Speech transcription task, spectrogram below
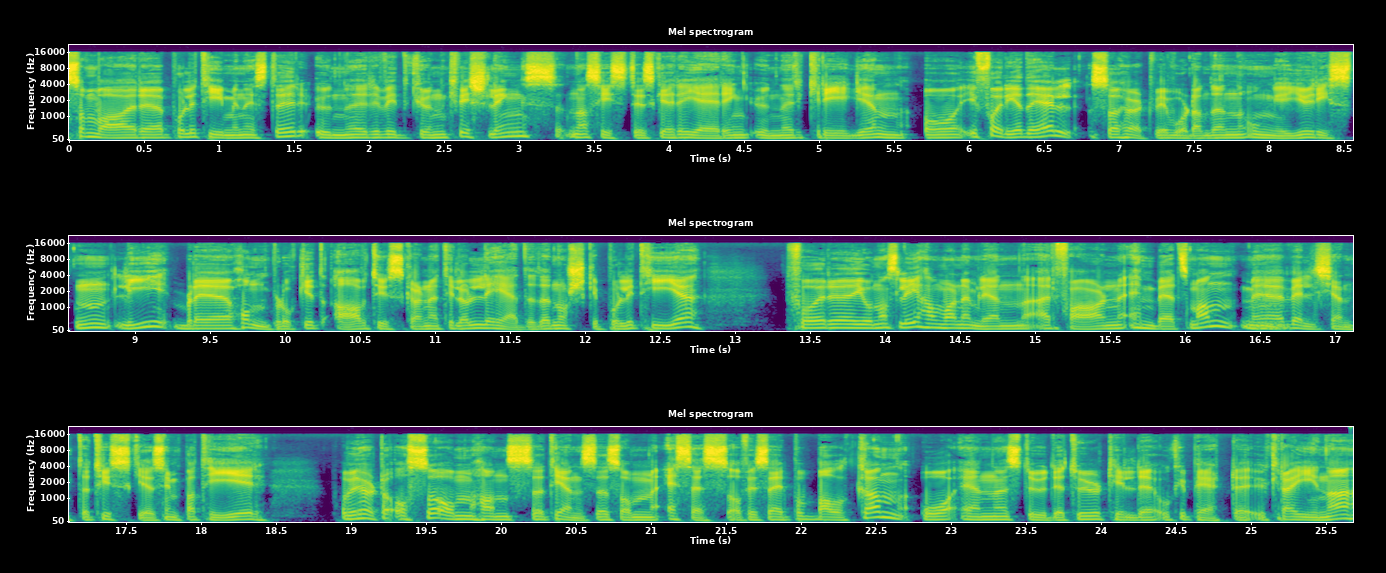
Som var eh, politiminister under Vidkun Quislings nazistiske regjering under krigen. Og i forrige del så hørte vi hvordan den unge juristen Lie ble håndplukket av tyskerne til å lede det norske politiet. For eh, Jonas Lie han var nemlig en erfaren embetsmann med velkjente tyske sympatier. Og Vi hørte også om hans tjeneste som SS-offiser på Balkan og en studietur til det okkuperte Ukraina.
